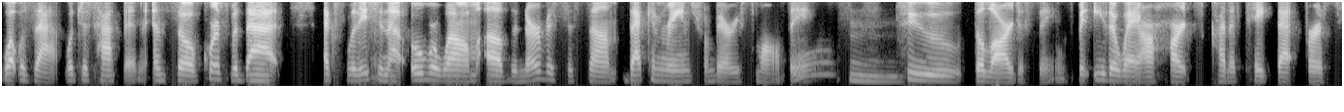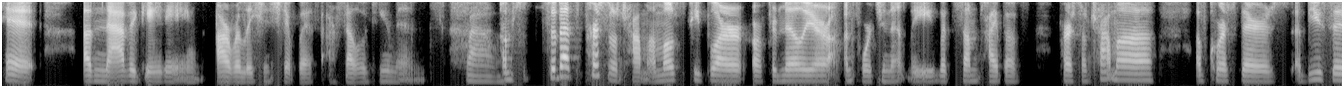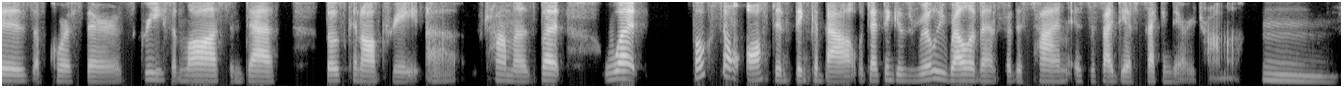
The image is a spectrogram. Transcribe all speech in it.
what was that? What just happened? And so, of course, with that explanation, that overwhelm of the nervous system, that can range from very small things mm. to the largest things. But either way, our hearts kind of take that first hit of navigating our relationship with our fellow humans. Wow. Um, so, so that's personal trauma. Most people are, are familiar, unfortunately, with some type of personal trauma. Of course, there's abuses. Of course, there's grief and loss and death. Those can all create uh, traumas. But what folks don't often think about, which I think is really relevant for this time, is this idea of secondary trauma. Mm.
